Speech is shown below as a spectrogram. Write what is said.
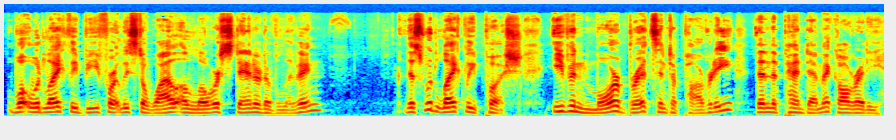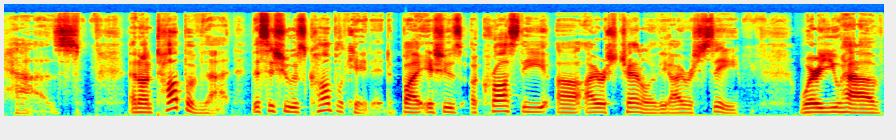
what would likely be for at least a while a lower standard of living. This would likely push even more Brits into poverty than the pandemic already has. And on top of that, this issue is complicated by issues across the uh, Irish Channel or the Irish Sea, where you have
